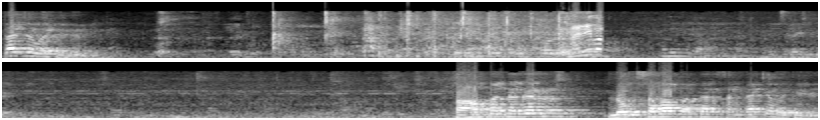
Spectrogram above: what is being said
त्याच्या वतीने. अहमदनगर लोकसभा मतदारसंघाच्या वतीने.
